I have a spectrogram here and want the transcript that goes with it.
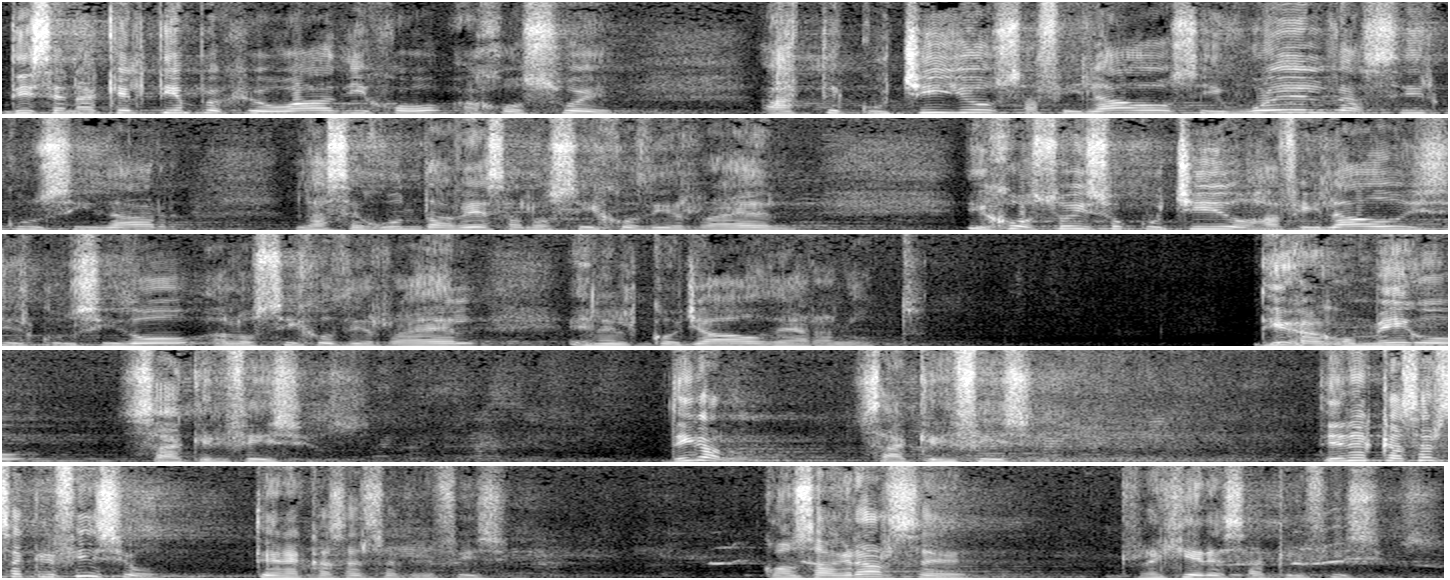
Dice, en aquel tiempo Jehová dijo a Josué, hazte cuchillos afilados y vuelve a circuncidar la segunda vez a los hijos de Israel. Y Josué hizo cuchillos afilados y circuncidó a los hijos de Israel en el collado de Aralot. Diga conmigo, sacrificios. Dígalo, sacrificio. ¿Tienes que hacer sacrificio? Tienes que hacer sacrificio. Consagrarse requiere sacrificios.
